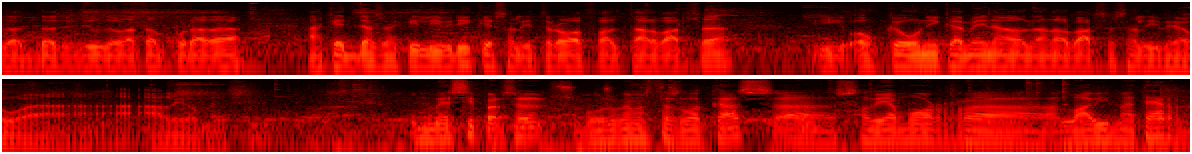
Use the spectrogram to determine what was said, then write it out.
de, decisiu de la temporada aquest desequilibri que se li troba a faltar al Barça i, o que únicament en el Barça se li veu a, a Leo Messi. Un Messi, per cert, suposo que no estàs al cas, eh, se li ha mort eh, l'avi matern.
